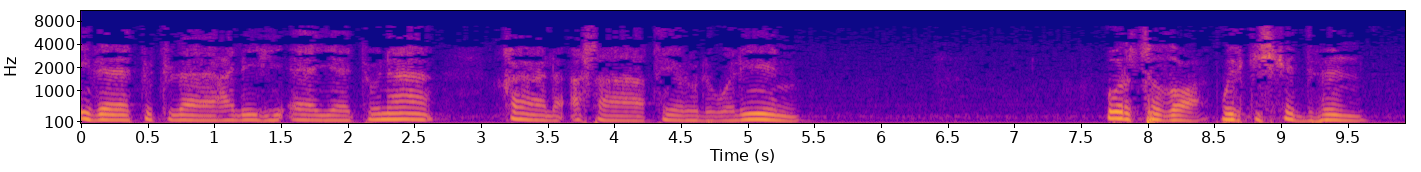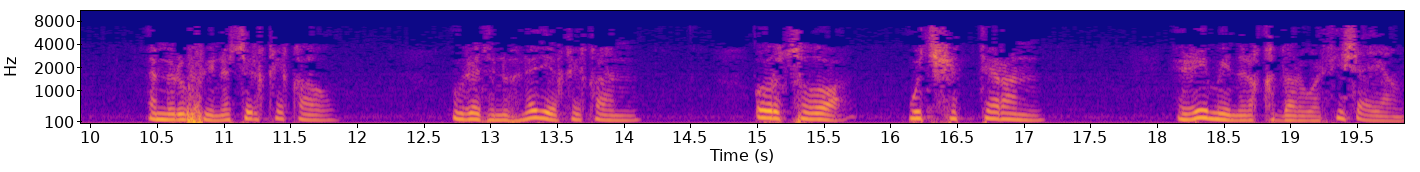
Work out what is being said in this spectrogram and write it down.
إذا تتلى عليه آياتنا قال أساطير الولين. أرتضع وذكش كدفن أمر في نفس القيقة ولاد نهنا القيقان أرتضع وتشترا ريمين القدر والثسعيا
